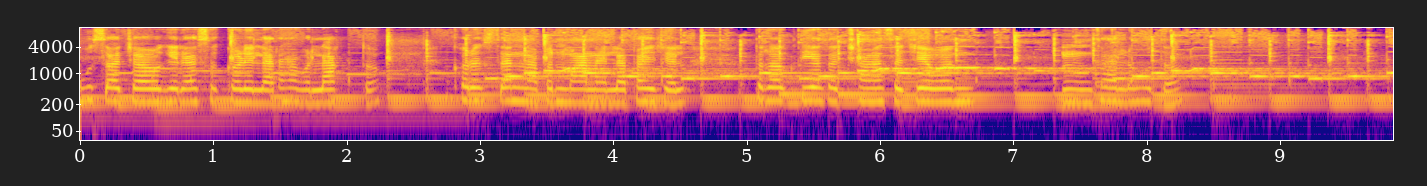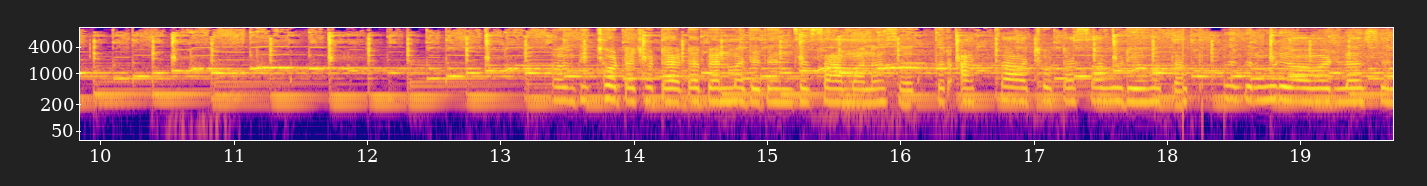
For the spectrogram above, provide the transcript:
ऊसाच्या वगैरे असं कडेला राहावं लागतं. खरंच त्यांना पण मानायला पाहिजे तर अगदी असं छान असं जेवण झालं होतं. अगदी छोट्या छोट्या डब्यांमध्ये त्यांचं सामान असत तर आजचा हा छोटासा व्हिडिओ होता. तुम्हाला जर व्हिडिओ आवडला असेल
